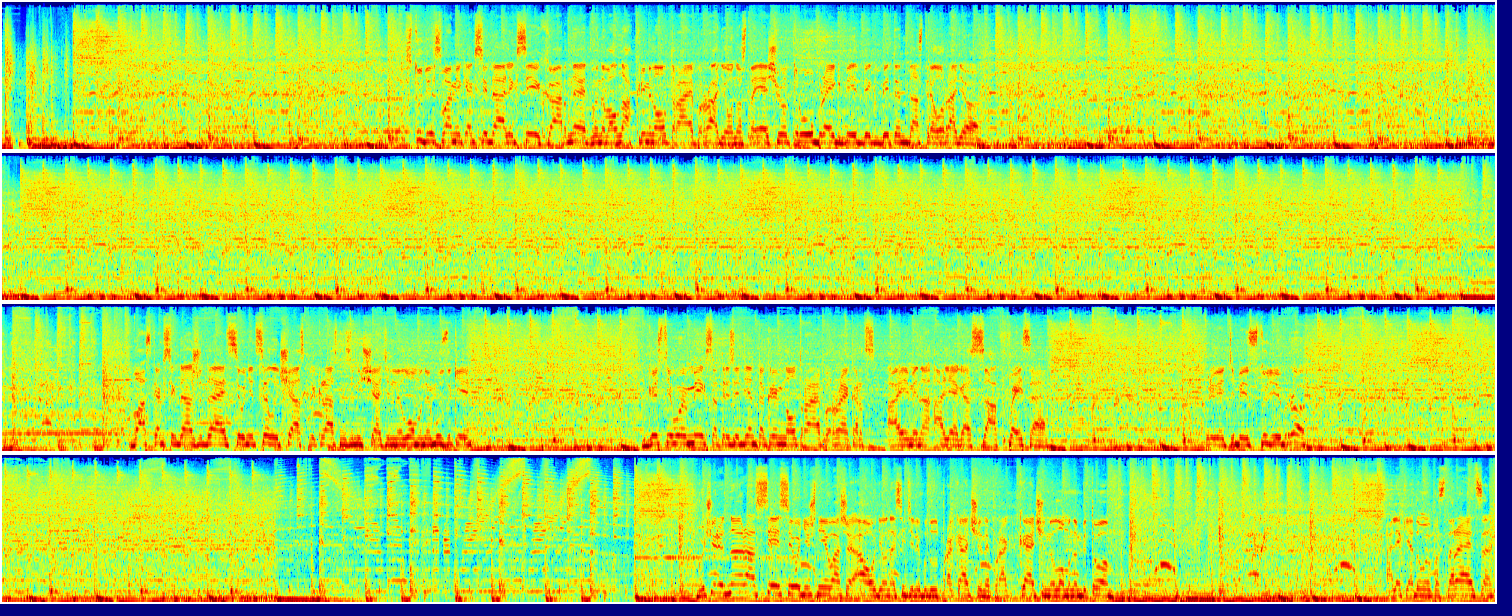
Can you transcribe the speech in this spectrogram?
В студии с вами, как всегда, Алексей Харнет. Вы на волнах Criminal Tribe Radio, настоящего True Breakbeat Big Beat Industrial Radio. Вас, как всегда, ожидает сегодня целый час прекрасной, замечательной, ломаной музыки. Гостевой микс от резидента Criminal Tribe Records, а именно Олега Садфейса. Привет тебе из студии, бро! В очередной раз все сегодняшние ваши аудионосители будут прокачаны, прокачаны ломаным битом. Олег, я думаю, постарается.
